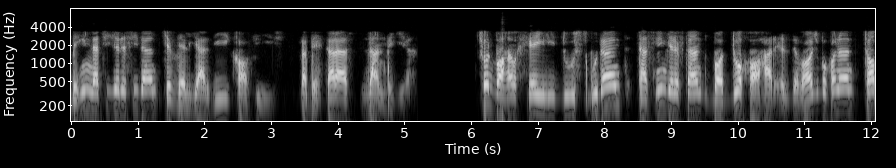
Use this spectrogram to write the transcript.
به این نتیجه رسیدند که ولگردی کافی است و بهتر است زن بگیرند. چون با هم خیلی دوست بودند تصمیم گرفتند با دو خواهر ازدواج بکنند تا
